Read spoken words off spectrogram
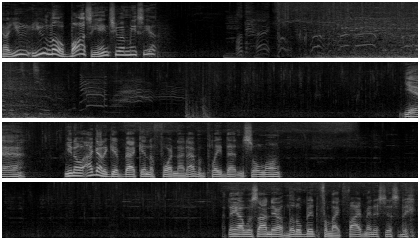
Now you you a little bossy, ain't you, Amicia? What the heck? That will teach you. Yeah. You know, I gotta get back into Fortnite. I haven't played that in so long. I think I was on there a little bit for like five minutes yesterday.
